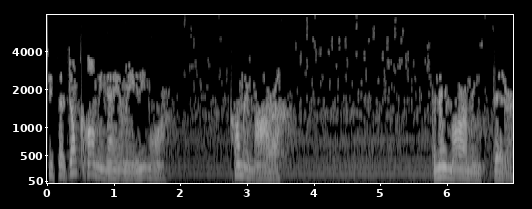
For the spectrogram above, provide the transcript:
she says, Don't call me Naomi anymore. Call me Mara. The name Mara means bitter.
